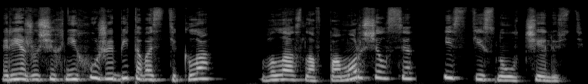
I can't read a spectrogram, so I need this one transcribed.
режущих не хуже битого стекла, Власлав поморщился и стиснул челюсть.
